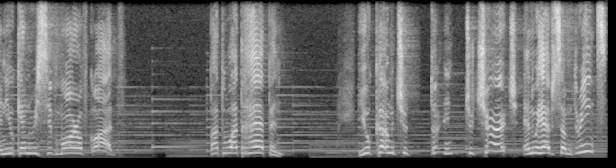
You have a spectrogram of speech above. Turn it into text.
and you can receive more of God. But what happened? You come to, to, to church and we have some drinks,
